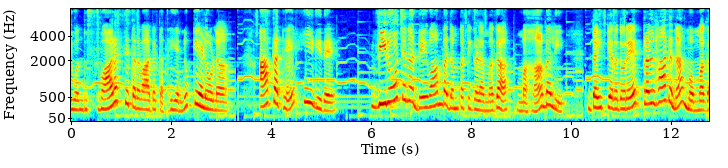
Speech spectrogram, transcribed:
ಈ ಒಂದು ಸ್ವಾರಸ್ಯಕರವಾದ ಕಥೆಯನ್ನು ಕೇಳೋಣ. ಆ ಕಥೆ ಹೀಗಿದೆ. ವಿರೋಚನ ದೇವಾಂಬ ದಂಪತಿಗಳ ಮಗ ಮಹಾಬಲಿ. ದೈತ್ಯರ ದೊರೆ ಪ್ರಹ್ಲಾದನ ಮೊಮ್ಮಗ.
